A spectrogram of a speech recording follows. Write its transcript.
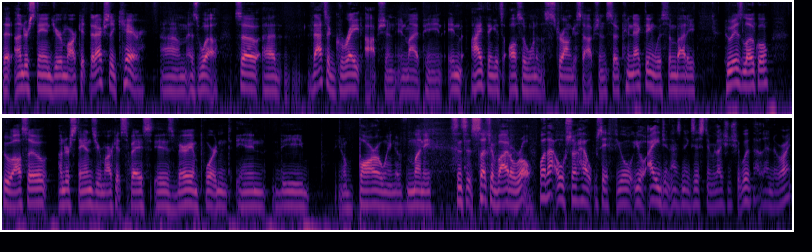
that understand your market that actually care um, as well. So uh, that's a great option in my opinion. and I think it's also one of the strongest options. So connecting with somebody who is local, who also understands your market space, is very important in the you know borrowing of money since it's such a vital role. Well, that also helps if your your agent has an existing relationship with that lender, right?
